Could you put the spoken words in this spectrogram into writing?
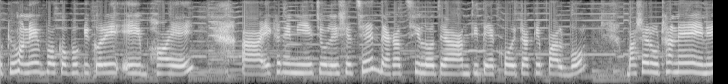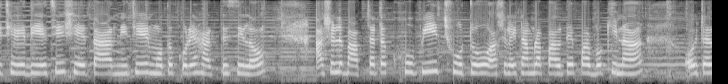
ওকে অনেক বকাবকি করে এই ভয়ে এখানে নিয়ে চলে এসেছে। দেখাচ্ছিল যে, আন্টি, দেখো, এটাকে পালবো। বাসার উঠানে এনে ছেড়ে দিয়েছি, সে তার নিজের মতো করে হাঁটতেছিল। আসলে বাচ্চাটা খুবই ছোট আসলে এটা আমরা পালতে পারব কি না ওইটার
